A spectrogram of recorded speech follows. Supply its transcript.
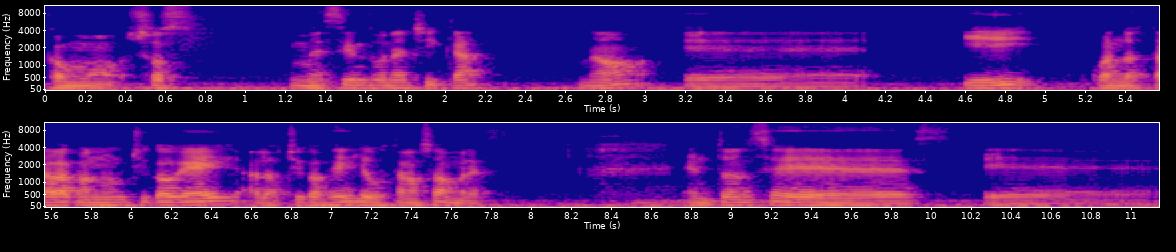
como yo me siento una chica, ¿no? Eh, y cuando estaba con un chico gay, a los chicos gays les gustan los hombres. Entonces, eh,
